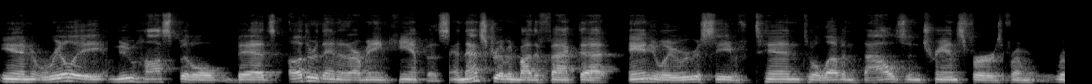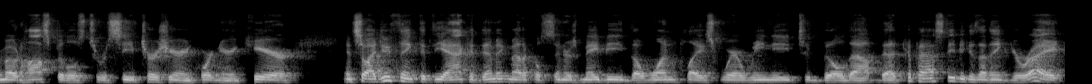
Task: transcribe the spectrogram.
in really new hospital beds other than at our main campus. And that's driven by the fact that annually we receive 10 to 11,000 transfers from remote hospitals to receive tertiary and quaternary care. And so I do think that the academic medical centers may be the one place where we need to build out bed capacity because I think you're right.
